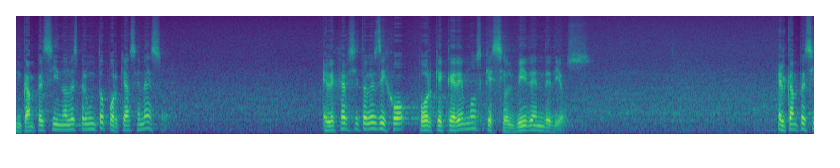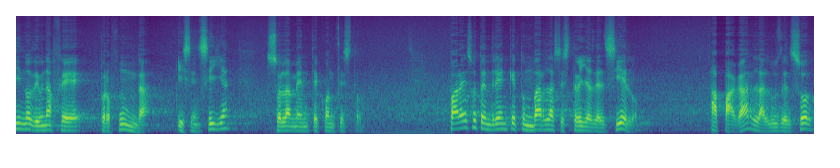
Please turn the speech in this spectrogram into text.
un campesino, les preguntó por qué hacen eso. El ejército les dijo, porque queremos que se olviden de Dios. El campesino de una fe profunda y sencilla solamente contestó, para eso tendrían que tumbar las estrellas del cielo, apagar la luz del sol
